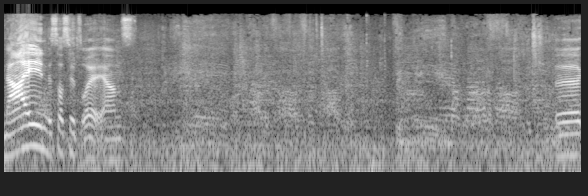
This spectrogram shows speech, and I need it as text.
Nein, ist das jetzt euer Ernst? Äh,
